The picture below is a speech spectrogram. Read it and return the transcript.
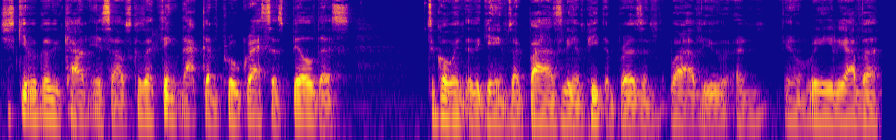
Just give a good account of yourselves because I think that can progress us, build us to go into the games like Barnsley and Peterborough and what have you, and you know really have a,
